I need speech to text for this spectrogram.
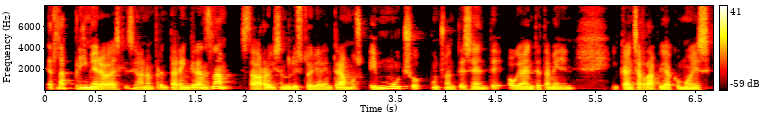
es la primera vez que se van a enfrentar en Grand Slam. Estaba revisando la historial entre ambos. Hay mucho, mucho antecedente, obviamente también en, cancha rápida como es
